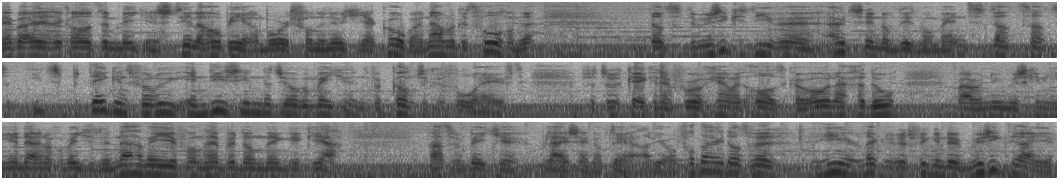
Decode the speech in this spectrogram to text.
we hebben eigenlijk altijd een beetje een stille hoop hier aan boord van de Neutje Jacoba. Namelijk het volgende. Dat de muziek die we uitzenden op dit moment, dat dat iets betekent voor u in die zin dat u ook een beetje een vakantiegevoel heeft. Als we terugkijken naar vorig jaar met al het corona-gedoe, waar we nu misschien hier en daar nog een beetje de naweeën van hebben, dan denk ik ja, laten we een beetje blij zijn op de radio. Vandaar dat we hier lekkere swingende muziek draaien.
